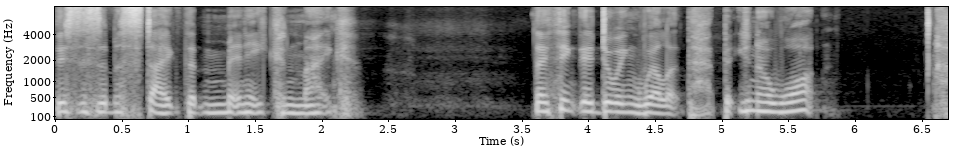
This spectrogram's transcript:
This is a mistake that many can make. They think they're doing well at that. But you know what?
